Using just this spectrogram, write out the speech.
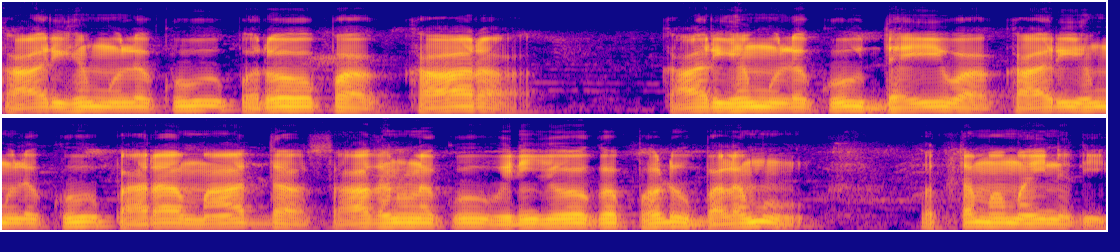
కార్యములకు పరోపకార కార్యములకు దైవ కార్యములకు పరమార్థ సాధనలకు వినియోగపడు బలము ఉత్తమమైనది.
